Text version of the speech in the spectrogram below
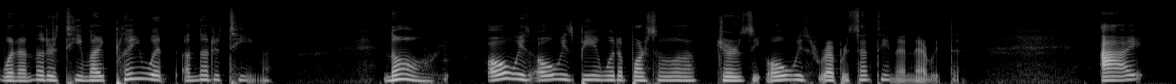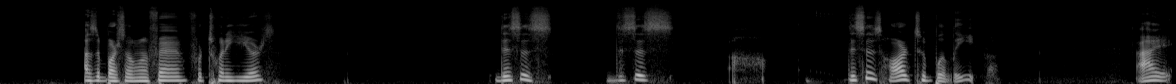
with another team, like playing with another team? No, always always being with a Barcelona jersey, always representing and everything. I, as a Barcelona fan for twenty years, this is this is this is hard to believe. I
